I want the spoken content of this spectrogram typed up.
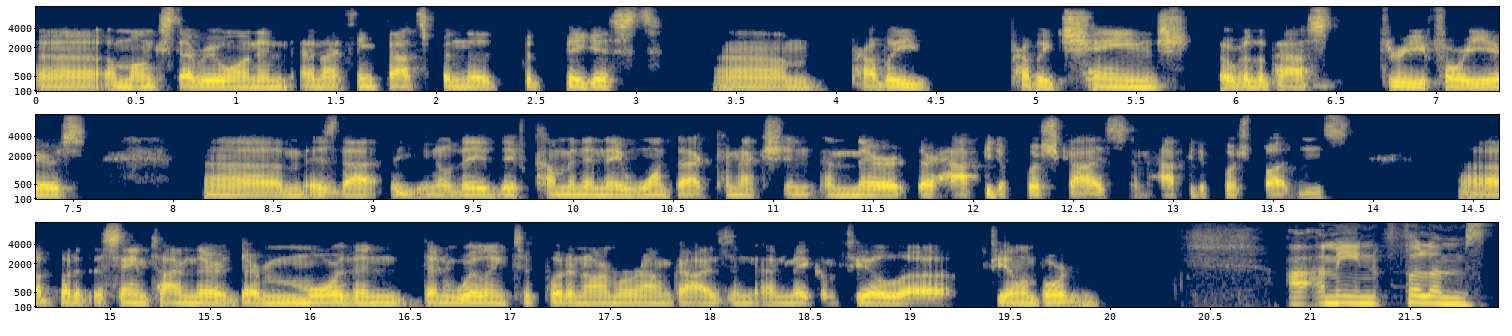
uh, amongst everyone. And and I think that's been the the biggest um, probably probably change over the past three four years um, is that you know they they've come in and they want that connection and they're they're happy to push guys and happy to push buttons, uh, but at the same time they're they're more than than willing to put an arm around guys and, and make them feel uh, feel important. I mean, Fulham's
